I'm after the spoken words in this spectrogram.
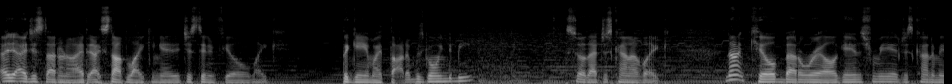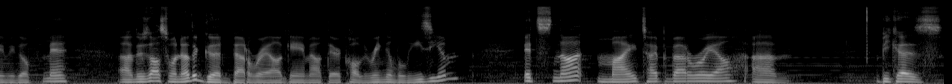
I, I just I don't know. I, I stopped liking it. It just didn't feel like the game I thought it was going to be. So that just kind of like not killed battle royale games for me. It just kind of made me go meh. Uh, there's also another good battle royale game out there called Ring of Elysium. It's not my type of battle royale um, because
